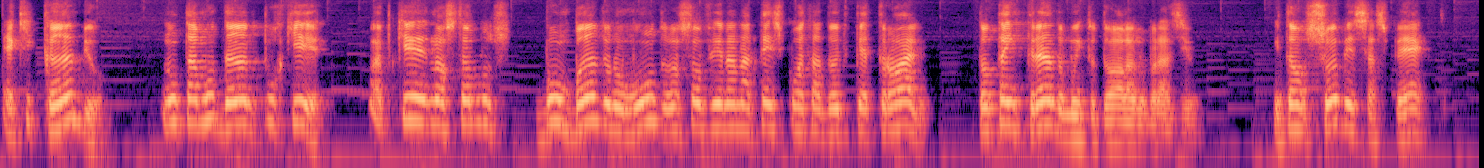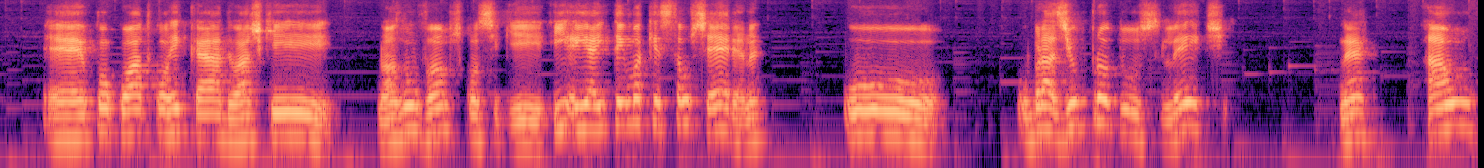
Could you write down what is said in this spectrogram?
é que câmbio não está mudando. Por quê? Porque nós estamos bombando no mundo, nós estamos virando até exportador de petróleo. Então está entrando muito dólar no Brasil. Então, sob esse aspecto, é, eu concordo com o Ricardo. Eu acho que nós não vamos conseguir. E, e aí tem uma questão séria, né? O, o Brasil produz leite, né? A um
